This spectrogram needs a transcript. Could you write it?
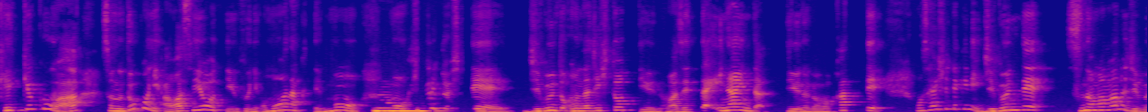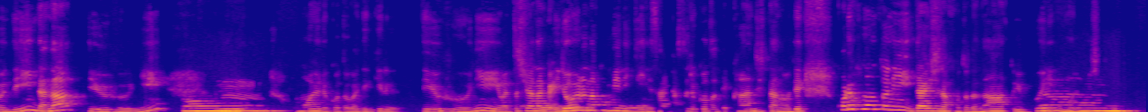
結局は、そのどこに合わせようっていうふうに思わなくても、うん、もう一人として自分と同じ人っていうのは絶対いないんだっていうのが分かって、もう最終的に自分で素のままの自分でいいんだなっていうふうに、うん、思えることができるっていうふうに、私はなんかいろいろなコミュニティに参加することで感じたので、これ本当に大事なことだなというふうに思いました。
